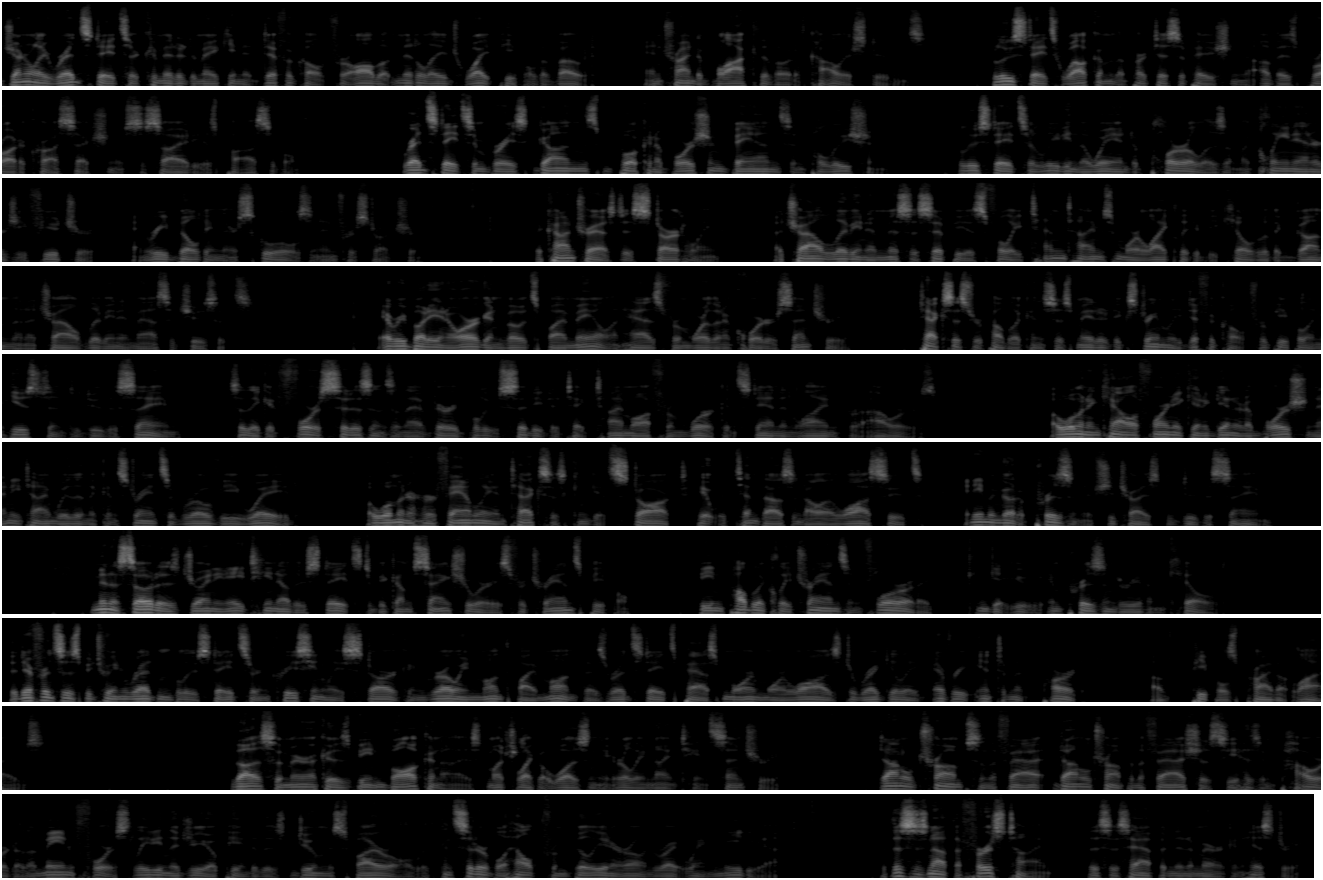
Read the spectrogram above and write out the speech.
Generally, red states are committed to making it difficult for all but middle aged white people to vote and trying to block the vote of college students. Blue states welcome the participation of as broad a cross section of society as possible. Red states embrace guns, book and abortion bans, and pollution. Blue states are leading the way into pluralism, a clean energy future, and rebuilding their schools and infrastructure. The contrast is startling. A child living in Mississippi is fully 10 times more likely to be killed with a gun than a child living in Massachusetts. Everybody in Oregon votes by mail and has for more than a quarter century. Texas Republicans just made it extremely difficult for people in Houston to do the same, so they could force citizens in that very blue city to take time off from work and stand in line for hours. A woman in California can get an abortion anytime within the constraints of Roe v. Wade. A woman or her family in Texas can get stalked, hit with $10,000 lawsuits, and even go to prison if she tries to do the same. Minnesota is joining 18 other states to become sanctuaries for trans people. Being publicly trans in Florida can get you imprisoned or even killed. The differences between red and blue states are increasingly stark and growing month by month as red states pass more and more laws to regulate every intimate part of people's private lives. Thus, America is being balkanized, much like it was in the early 19th century. Donald Trump's and the fa- Donald Trump and the fascists he has empowered are the main force leading the GOP into this doom spiral, with considerable help from billionaire-owned right-wing media. But this is not the first time this has happened in American history.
